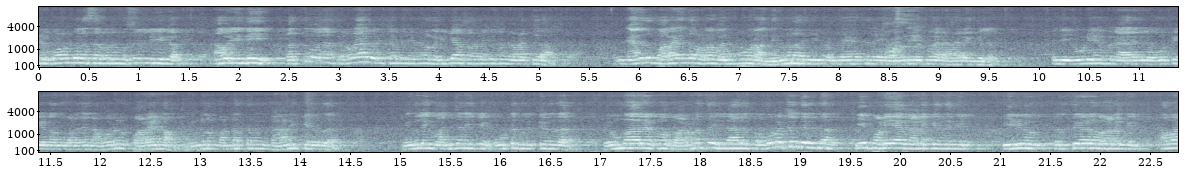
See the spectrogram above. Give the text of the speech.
ഒരു കോൺഗ്രസ് ഒരു മുസ്ലിം ലീഗ് അവർ ഇനി പത്ത് കൊല്ലം പിണറായി വിളിച്ചോണ്ട് ഞങ്ങൾ ഭരിക്കാൻ സാധിക്കുമ്പോൾ നടക്കുക. ഞാനിത് പറയുന്നത് വളരെ മനഃപൂർവമാണ്. നിങ്ങൾ ഈ പഞ്ചായത്തിലെ യു ഡി എഫുകാർ ആരെങ്കിലും ഇനി യു ഡി എഫിന് ആരെങ്കിലും വോട്ട് ചെയ്യണമെന്ന് പറഞ്ഞാൽ അവർ പറയണം. നിങ്ങൾ മണ്ടത്തരം കാണിക്കരുത്. നിങ്ങൾ ഈ വഞ്ചനയ്ക്ക് കൂട്ടു നിൽക്കരുത്. ഇവന്മാരെ ഇപ്പോൾ ഭരണത്തിലില്ലാതെ പ്രതിപക്ഷത്തിരുന്ന് ഈ പണിയാ കാണിക്കുന്നെങ്കിൽ തിരിവും കൃത്യങ്ങളുമാണെങ്കിൽ അവർ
